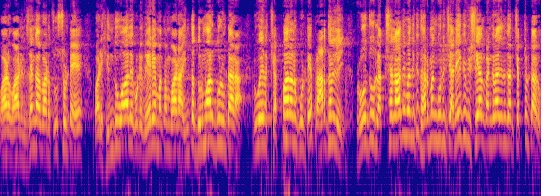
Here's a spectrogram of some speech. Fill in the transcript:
వాడు వాడు నిజంగా వాడు చూస్తుంటే వాడు హిందువా లేకుంటే వేరే మతం వాడా? ఇంత దుర్మార్గులు ఉంటారా నువ్వైనా చెప్పాలనుకుంటే ప్రార్థన చేయి రోజు లక్షలాది మందికి ధర్మం గురించి అనేక విషయాలు రంగరాజన్ గారు చెప్తుంటారు.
